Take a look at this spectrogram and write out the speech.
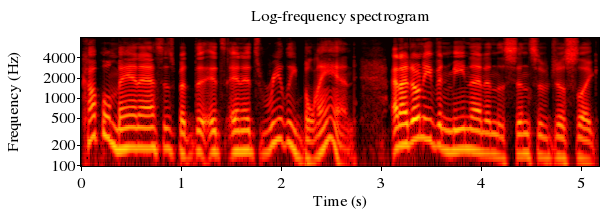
Couple man asses, but the, it's and it's really bland. And I don't even mean that in the sense of just like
